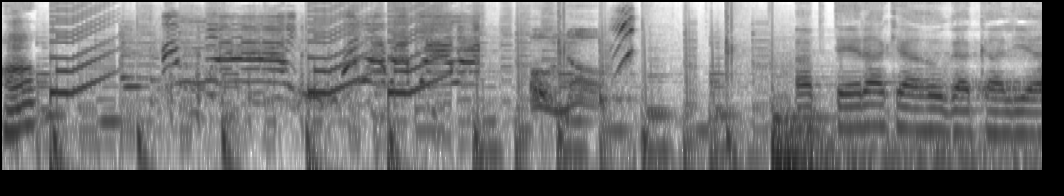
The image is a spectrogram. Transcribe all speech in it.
！Huh?，अब तेरा क्या होगा कालिया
